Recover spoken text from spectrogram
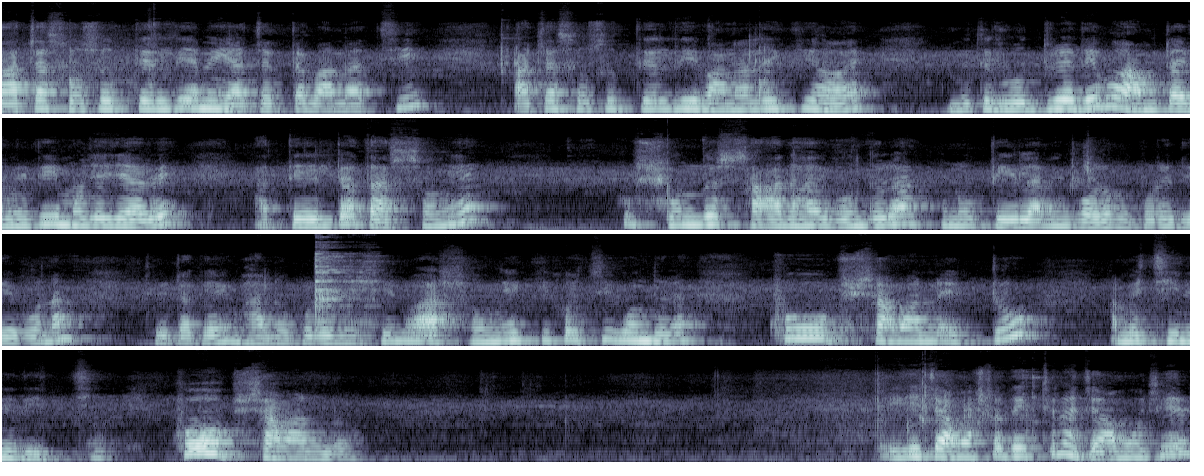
কাঁচা সরষের তেল দিয়ে আমি আচারটা বানাচ্ছি। কাঁচা সরষের তেল দিয়ে বানালে কি হয়, আমি তো রোদ্রে দেবো, আমটা এমনিতেই মজে যাবে। আর তেলটা তার সঙ্গে খুব সুন্দর স্বাদ হয় বন্ধুরা, কোনো তেল আমি গরম করে দেব না। তো এটাকে আমি ভালো করে মিশিয়ে নেব। আর সঙ্গে কী করছি বন্ধুরা, খুব সামান্য একটু আমি চিনি দিচ্ছি, খুব সামান্য। এই যে চামচটা দেখছ না, চামচের,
